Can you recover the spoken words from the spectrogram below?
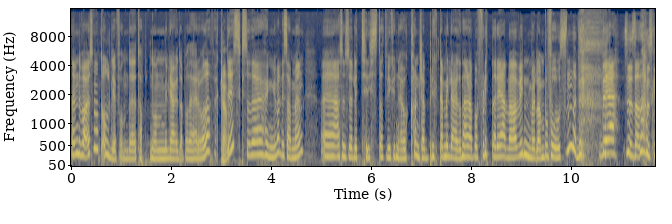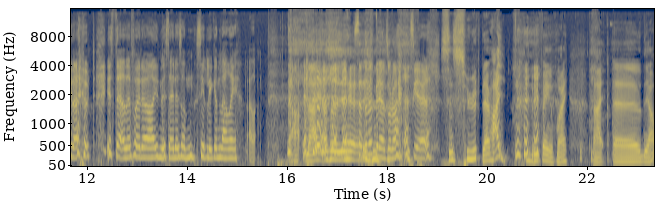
nei, men det var jo sånn at oljefondet tapte noen milliarder på det her òg, faktisk. Så det henger jo veldig sammen. Eh, jeg syns det er litt trist at vi kunne jo kanskje ha brukt de milliardene her da, på å flytte de jævla vindmøllene på Fosen. Det syns jeg de skulle ha gjort, i stedet for å investere i sånn Silicon Valley. Nei da. Ja, nei, altså Send dem et brev, Solveig. Jeg skal gjøre det. Sånn surt brev. Hei! Bruk penger på meg. Nei. Uh, ja,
